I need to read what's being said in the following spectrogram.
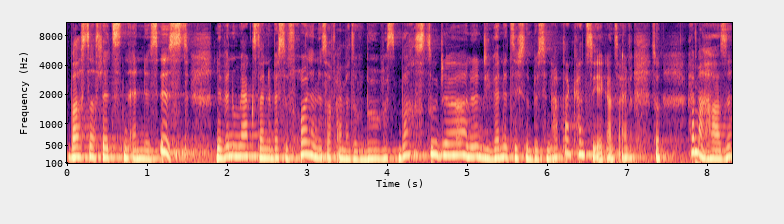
was das letzten Endes ist. Ne, wenn du merkst, deine beste Freundin ist auf einmal so, was machst du da? Ne, die wendet sich so ein bisschen ab, dann kannst du ihr ganz einfach so, hör mal Hase,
